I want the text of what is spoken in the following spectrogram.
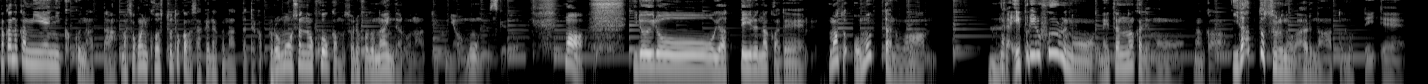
なかなか見えにくくなった。まあそこにコストとかは避けなくなったというか、プロモーションの効果もそれほどないんだろうな、っていうふうには思うんですけど。まあ、いろいろやっている中で、まず思ったのは、うんなんかエイプリルフールのネタの中でも、なんか、イラッとするのがあるなと思っていて、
